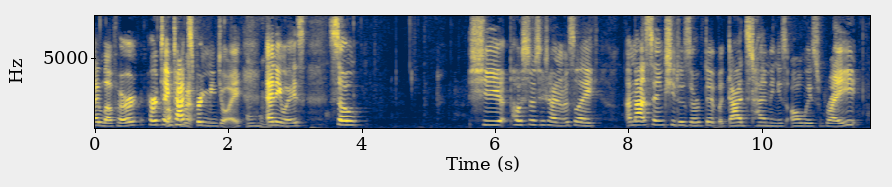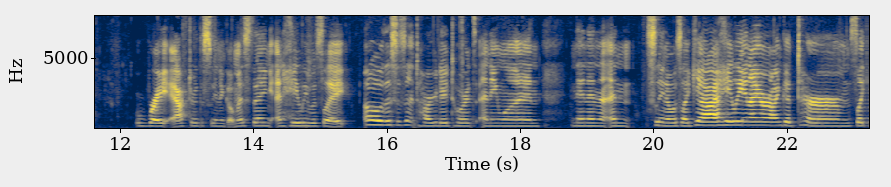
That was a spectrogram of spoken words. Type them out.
I love her. Her TikToks but- bring me joy. Mhm. Anyways, so she posted a TikTok and it was like, I'm not saying she deserved it, but God's timing is always right. Right after the Selena Gomez thing, and Hailey was like, "Oh, this isn't targeted towards anyone." Nah, nah, nah. And Selena was like, "Yeah, Hailey and I are on good terms." Like,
